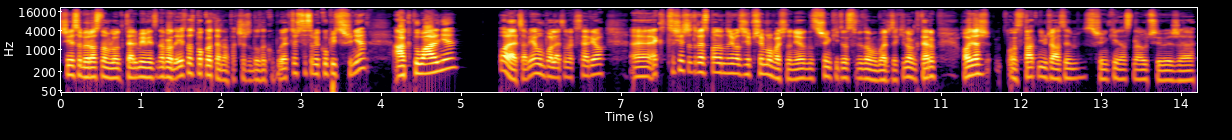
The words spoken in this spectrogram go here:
Skrzynie sobie rosną w long termie, więc naprawdę jest to spoko cena, tak szczerze, do zakupu. Jak ktoś chce sobie kupić skrzynię, aktualnie Polecam, ja mu polecam, tak serio. E, jak coś jeszcze teraz spadam, to nie ma co się przejmować, no nie? No, skrzynki to jest wiadomo, bardziej taki long term. Chociaż ostatnim czasem skrzynki nas nauczyły, że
